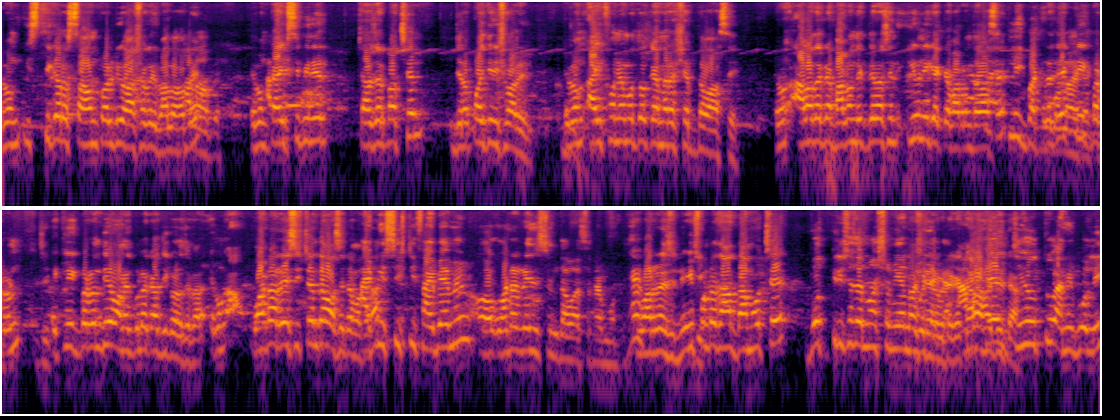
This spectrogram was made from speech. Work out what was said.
এবং স্পিকার ও সাউন্ড কোয়ালিটিও আশা করি ভালো হবে। এবং টাইপ সি পিনের চার্জার পাচ্ছেন যেটা পঁয়ত্রিশ ওয়ারের এবং আইফোনের মতো ক্যামেরা শেপ দেওয়া আছে। আলাদা একটা বাটন দেখতে পাচ্ছেন ইউনিক একটা বাটন দেওয়া আছে। Button বলা ক্লিক বাটন এই ক্লিক বাটন দিয়ে অনেকগুলো কাজই করা যাবে। এবং ওয়াটার রেসিস্ট্যান্ট দেওয়া আছে এটার মধ্যে IP sixty five M M water resistant দেওয়া আছে এটার মধ্যে ওয়াটার রেসিস্ট্যান্ট এই ফোনটার দাম- হচ্ছে বত্রিশ হাজার নশো নিরানব্বই 999 টাকা। আমাদের যেহেতু আমি বলি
